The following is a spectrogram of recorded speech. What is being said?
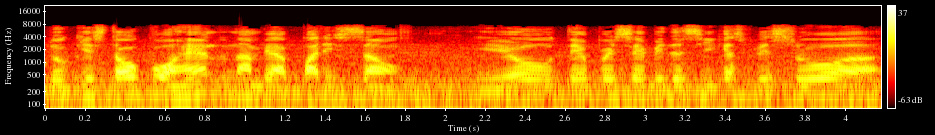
do que está ocorrendo na minha aparição. E eu tenho percebido assim que as pessoas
